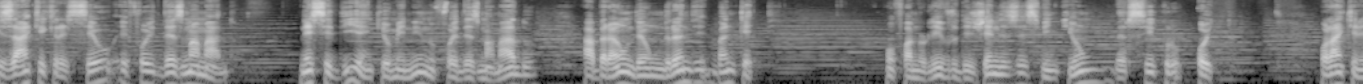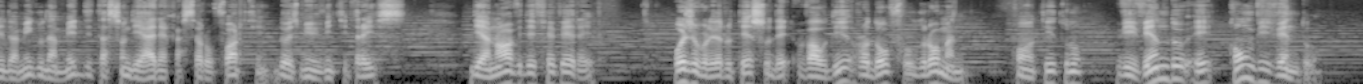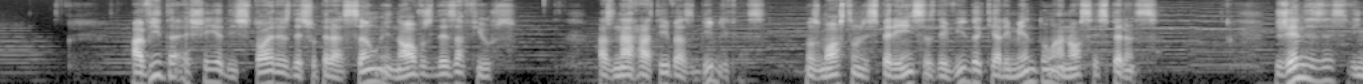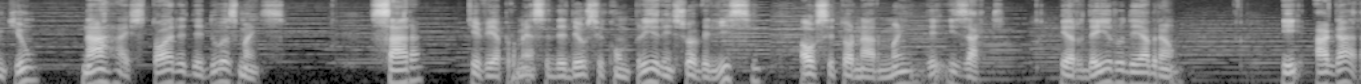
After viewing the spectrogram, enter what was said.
Isaac cresceu e foi desmamado. Nesse dia em que o menino foi desmamado, Abraão deu um grande banquete, conforme o livro de Gênesis 21, versículo 8. Olá, querido amigo da Meditação Diária Castelo Forte 2023, dia 9 de fevereiro. Hoje eu vou ler o texto de Valdir Rodolfo Groman, com o título Vivendo e Convivendo. A vida é cheia de histórias de superação e novos desafios. As narrativas bíblicas nos mostram experiências de vida que alimentam a nossa esperança. Gênesis 21 narra a história de duas mães. Sara, que vê a promessa de Deus se cumprir em sua velhice ao se tornar mãe de Isaac, herdeiro de Abraão, e Agar,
